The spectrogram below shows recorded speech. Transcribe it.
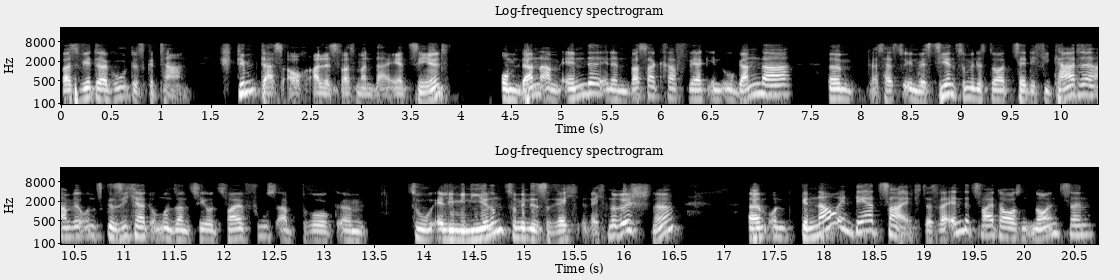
Was wird da Gutes getan? Stimmt das auch alles, was man da erzählt? Um dann am Ende in ein Wasserkraftwerk in Uganda, ähm, das heißt zu investieren, zumindest dort Zertifikate haben wir uns gesichert, um unseren CO2-Fußabdruck ähm, zu eliminieren, zumindest rech rechnerisch. Ne? Ähm, und genau in der Zeit, das war Ende 2019,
